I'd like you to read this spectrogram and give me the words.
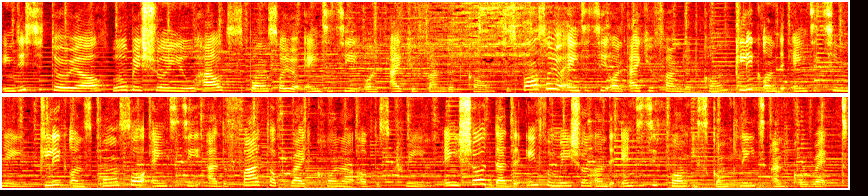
In this tutorial, we'll be showing you how to sponsor your entity on icubefarm.com. To sponsor your entity on icubefarm.com, click on the entity name. Click on sponsor entity at the far top right corner of the screen. Ensure that the information on the entity form is complete and correct.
